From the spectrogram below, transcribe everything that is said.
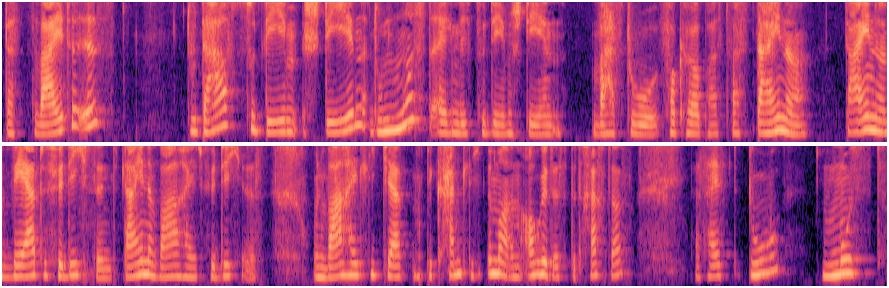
Das zweite ist, du darfst zu dem stehen, du musst eigentlich zu dem stehen, was du verkörperst, was deine deine Werte für dich sind, deine Wahrheit für dich ist. Und Wahrheit liegt ja bekanntlich immer im Auge des Betrachters. Das heißt, du musst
